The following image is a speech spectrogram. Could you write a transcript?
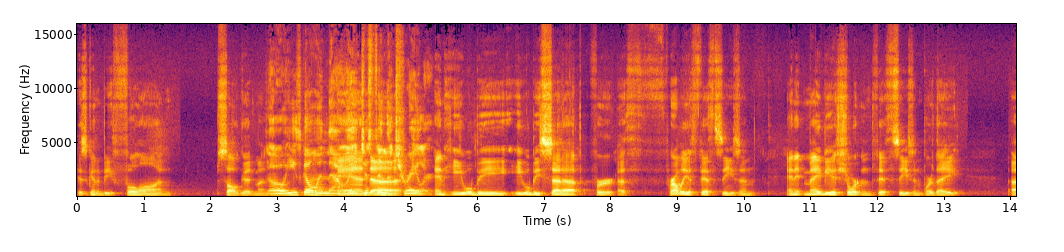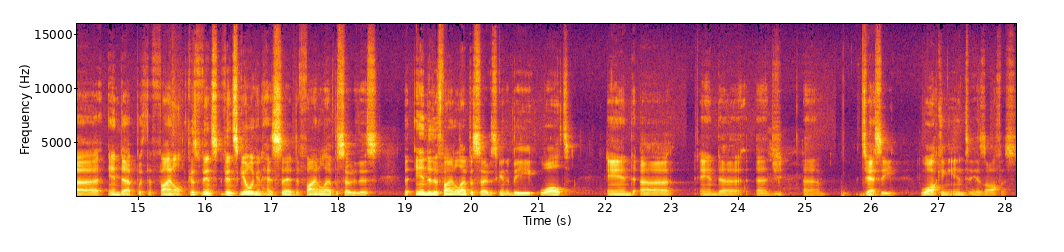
is going to be full on Saul Goodman Oh, he's going that way And, just in the uh, trailer. and he will be he will be set up for a th- probably a fifth season, and it may be a shortened fifth season where they uh, end up with the final because Vince Vince Gilligan has said the final episode of this, the end of the final episode is going to be Walt and uh, and uh, uh, J- um Jesse walking into his office.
